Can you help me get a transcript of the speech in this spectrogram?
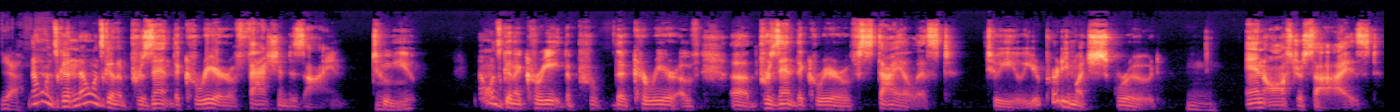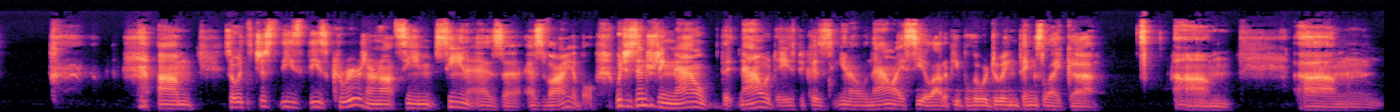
Yeah. No one's going to no one's going to present the career of fashion design to mm-hmm. you. No one's going to create the the career of uh, present the career of stylist to you. You're pretty much screwed mm. and ostracized. um, so it's just these these careers are not seen seen as uh, as viable, which is interesting now that nowadays because you know now I see a lot of people who are doing things like. Uh, um, um,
